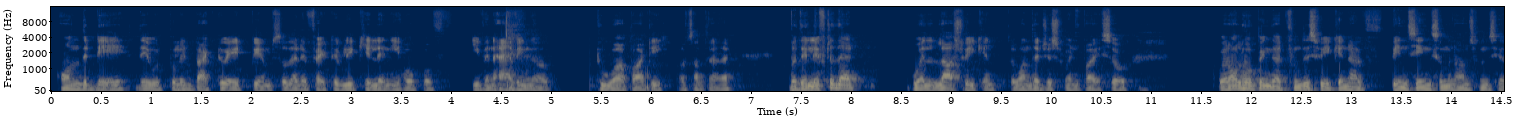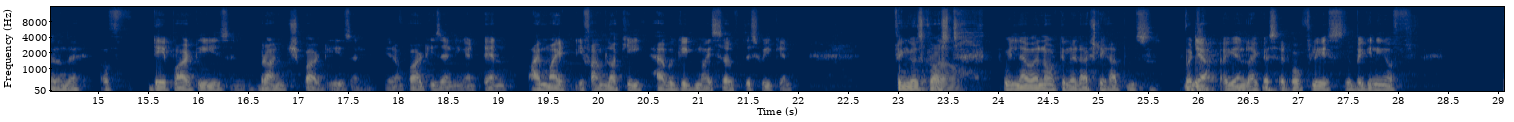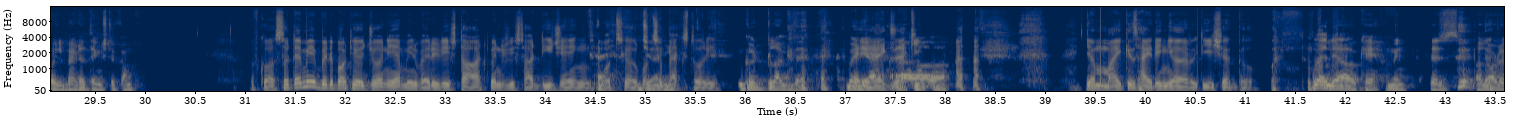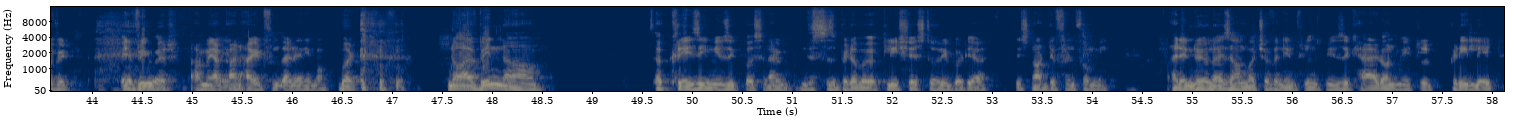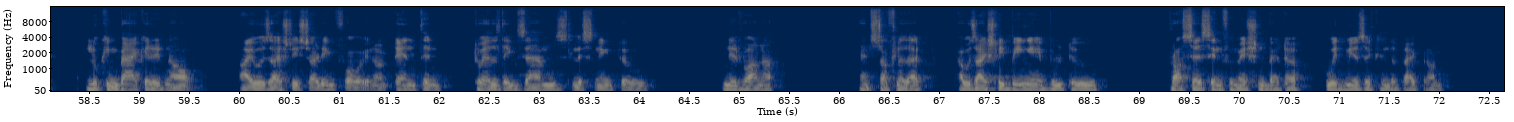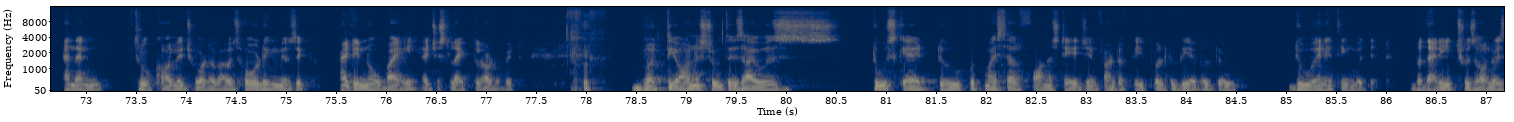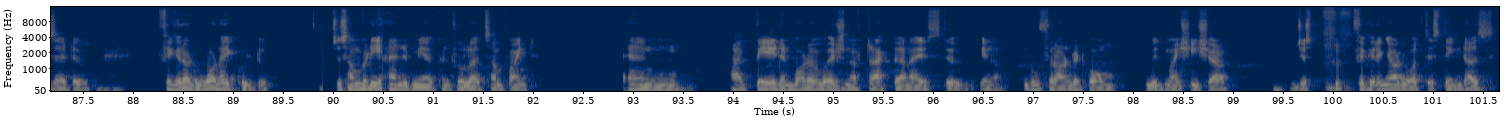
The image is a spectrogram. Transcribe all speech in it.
on the day, they would pull it back to 8 p.m. So that effectively killed any hope of even having a two hour party or something like that. But they lifted that, well, last weekend, the one that just went by. So we're all hoping that from this weekend i've been seeing some announcements here and there of day parties and brunch parties and you know parties ending at 10 i might if i'm lucky have a gig myself this weekend fingers crossed Wow. we'll never know till it actually happens but yeah again like i said hopefully it's the beginning of well better things to come Of course. So tell me a bit about your journey. I mean, where did you start? When did you start DJing? What's your what's your backstory? good plug there but Yeah, yeah, exactly. uh, Your mic is hiding your t-shirt though. well yeah okay i mean there's a lot of it everywhere i mean i Yeah. can't hide from that anymore but no i've been uh, a crazy music person i this is a bit of a cliche story but yeah it's not different for me i didn't realize how much of an influence music had on me till pretty late looking back at it now i was actually studying for you know 10th and 12th exams listening to nirvana and stuff like that i was actually being able to process information better with music in the background. And then through college, whatever, I was hoarding music. I didn't know why. I just liked a lot of it. but the honest truth is, I was too scared to put myself on a stage in front of people to be able to do anything with it. But that itch was always there to figure out what I could do. So somebody handed me a controller at some point, and I paid and bought a version of Traktor, and I used to, you know, goof around at home with my shisha, just figuring out what this thing does.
